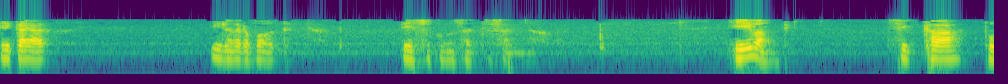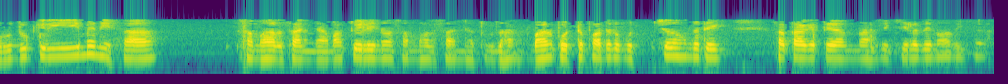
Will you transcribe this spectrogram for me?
ඒකයි ඊළඟට පොත්. ඒ සුකුම සත්‍ය සංඥාව. ඒවම් සික්ඛා පුරුදු කිරීම නිසා සමහර සංඥා මතුවෙලිනවා සමහර සංඥා තුදාන බලන පොට්ටපදට කොච්චර හොඳට ඒ සතාගතයන් වහන්සේ කියලා දෙනවද කියලා.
